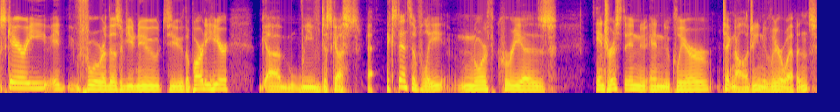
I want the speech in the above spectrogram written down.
scary it, for those of you new to the party here. Um, we've discussed extensively North Korea's interest in in nuclear technology, nuclear weapons.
